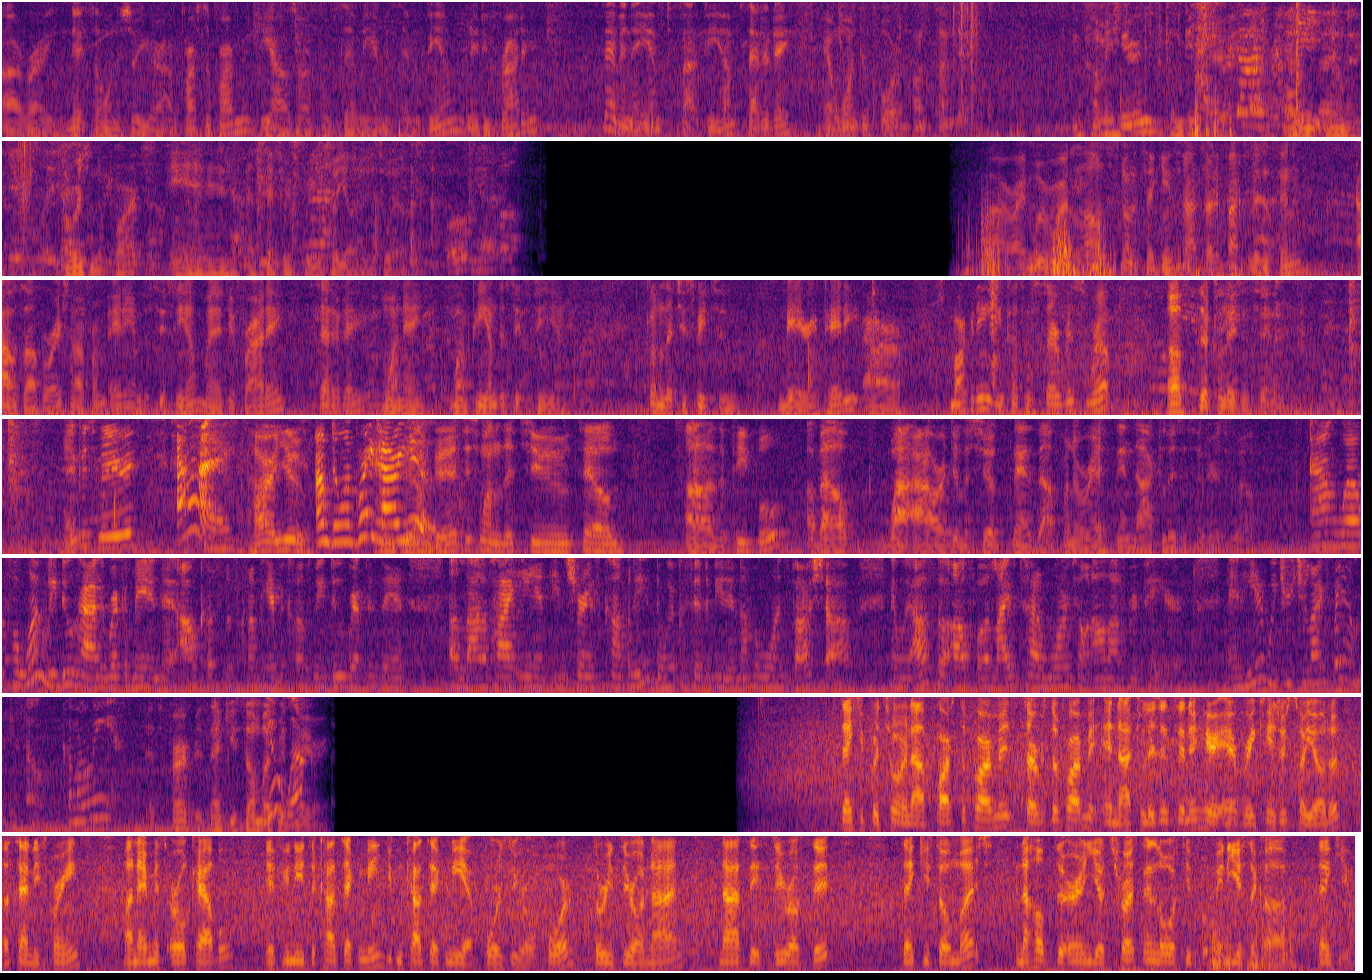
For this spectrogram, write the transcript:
All right, next I want to show you our parts department. The hours are from 7 a.m. to 7 p.m. and they do Fridays, 7 a.m. to 5 p.m. Saturday, and 1 to 4 on Sunday. You come in here, you can get your OEM um, original parts and accessories for your Toyota as well. All right, moving right along, just gonna take you into our certified collision center. Hours of operation are from 8 a.m. to 6 p.m. Monday through Friday, Saturday 1 a.m. 1 p.m. to 6 p.m. Gonna let you speak to Mary Petty, our marketing and customer service rep of the collision center. Hey, Miss Mary. Hi, How are you? I'm doing great. How I'm are good, you? I'm good. Just want to let you tell uh, the people about why our dealership stands out from the rest in our collision center as well. Um, well, for one, we do highly recommend that all customers come here because we do represent a lot of high-end insurance companies, and we're considered to be the number one star shop. And we also offer a lifetime warranty on all our repairs. And here we treat you like family, so come on in. That's perfect. Thank you so much, Miss. Mary. Thank you for touring our parts department, service department, and our collision center here at Rick Hendricks Toyota of Sandy Springs. My name is Earl Cabell. If you need to contact me, you can contact me at 404-309-9606. Thank you so much, and I hope to earn your trust and loyalty for many years to come. Thank you.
